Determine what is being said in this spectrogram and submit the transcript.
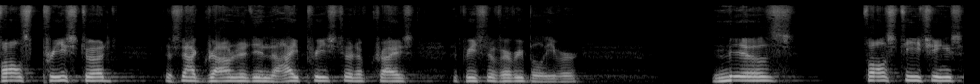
false priesthood? that's not grounded in the high priesthood of Christ, the priesthood of every believer. Myths, false teachings.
